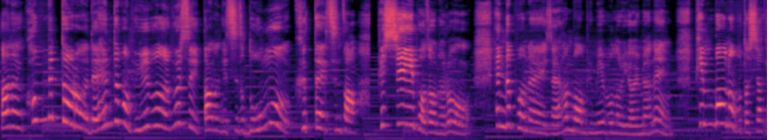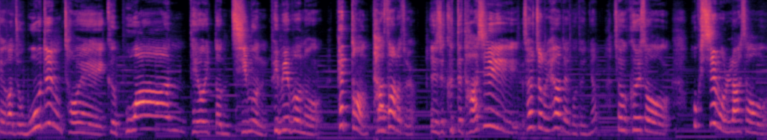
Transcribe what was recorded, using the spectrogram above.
나는 컴퓨터로 내 핸드폰 비밀번호를 풀 수 있다는 게 진짜 너무 그때 진짜 PC 버전으로 핸드폰을 이제 한번 비밀번호를 열면은 핀 번호부터 시작해가지고 모든 저의 그 보안되어 있던 지문, 비밀번호, 패턴 다 사라져요. 이제 그때 다시 설정을 해야 되거든요. 저 그래서 혹시 몰라서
